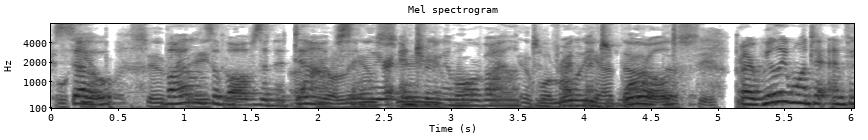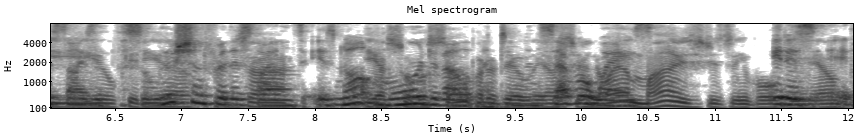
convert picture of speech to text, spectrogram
Aqui, o que So, violence evolves and adapts, and we are entering a more violent and fragmented world. But I really want to emphasize that the solution for this violence is not more solução para a development, in several ways, it is it,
